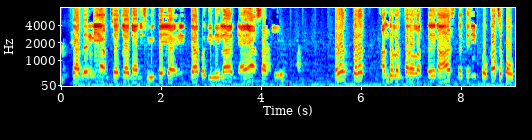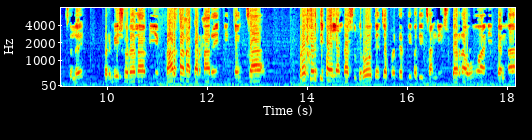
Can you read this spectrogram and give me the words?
त्या आदरणीय आमच्या ज्या ज्ञानेश्वरीताई आहेत त्या भगिनीला न्यायासाठी परत परत आंदोलन करावं लागतंय. आणि आज तर त्यांनी टोकाचं पाऊल उचललंय. परमेश्वराला मी एक प्रार्थना करणार आहे की त्यांचा प्रकृती पहिल्यांदा सुधरो त्यांच्या प्रकृतीमध्ये चांगली सुधारणा हो आणि त्यांना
